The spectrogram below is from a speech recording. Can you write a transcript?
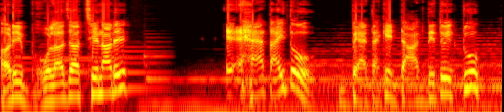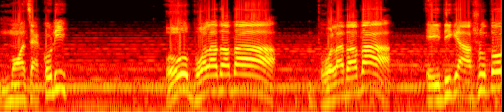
আরে, ভোলা যাচ্ছে না রে। হ্যাঁ তাই তো। ব্যাটাকে ডাক দে তো একটু, মজা করি। ও, ভোলা দাদা ভোলা দাদা, এইদিকে আসো তো।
